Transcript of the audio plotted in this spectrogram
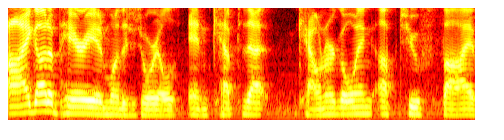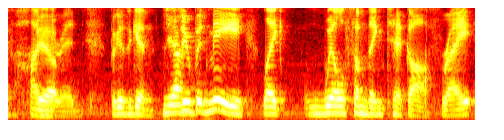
I got a parry in one of the tutorials and kept that counter going up to 500 because again Yeah. stupid me like will something tick off right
